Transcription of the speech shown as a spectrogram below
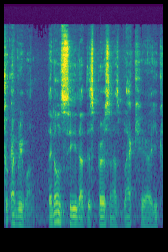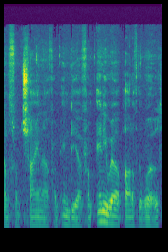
to everyone. They don't see that this person has black hair, he comes from China, from India, from anywhere part of the world.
